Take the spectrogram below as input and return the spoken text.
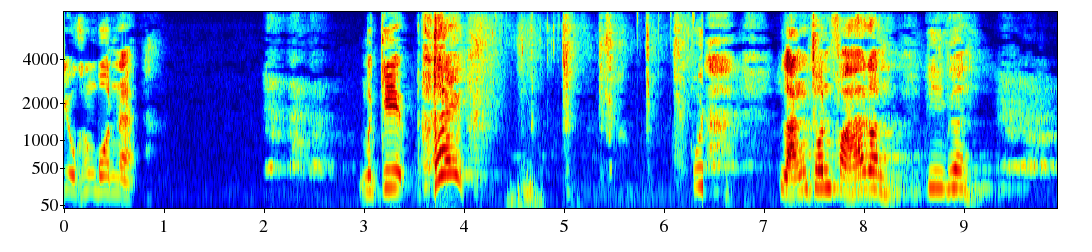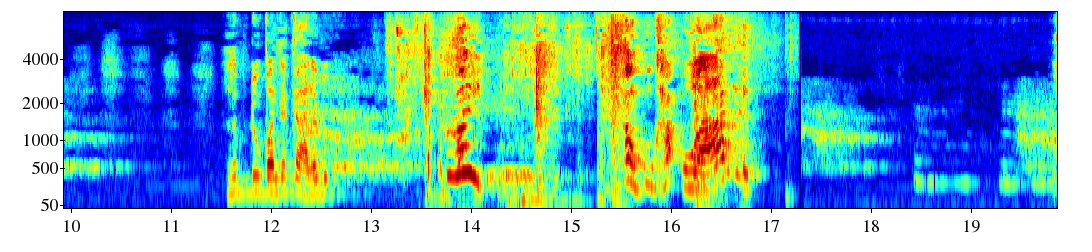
อยู่ข้างบนน่ะ เมื่อกี้ เฮ้ยอุ๊ยหลังชนฝาก่อน พี่เพื่อน แล้วดูบรรยากาศแล้วดู เฮ้ย เอ้ากูขับหัวโอ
